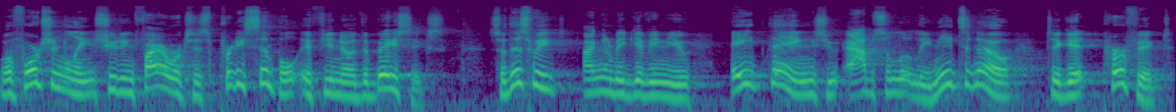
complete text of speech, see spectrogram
Well, fortunately, shooting fireworks is pretty simple if you know the basics. So this week I'm going to be giving you eight things you absolutely need to know to get perfect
